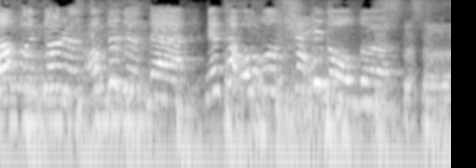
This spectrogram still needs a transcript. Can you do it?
Baxın görün 30 ildə neçə oğul şəhid oldu. Qarabağ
